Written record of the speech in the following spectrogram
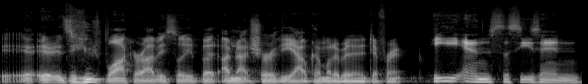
it's a huge blocker, obviously, but I'm not sure the outcome would have been different. He ends the season,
